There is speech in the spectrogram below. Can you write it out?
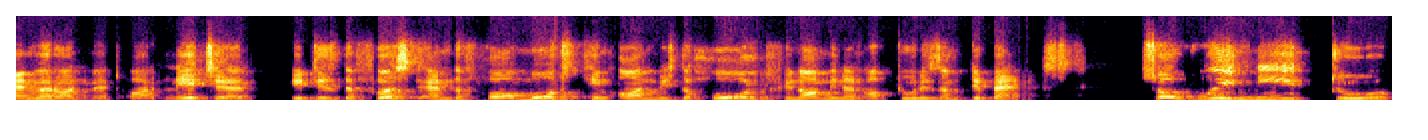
environment or nature, it is the first and the foremost thing on which the whole phenomenon of tourism depends. So we need to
